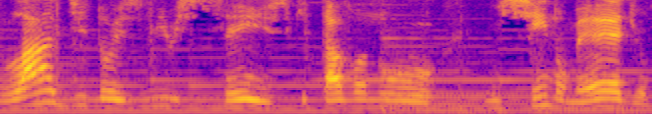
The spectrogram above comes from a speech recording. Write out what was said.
lá de 2006, que estava no ensino médio,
